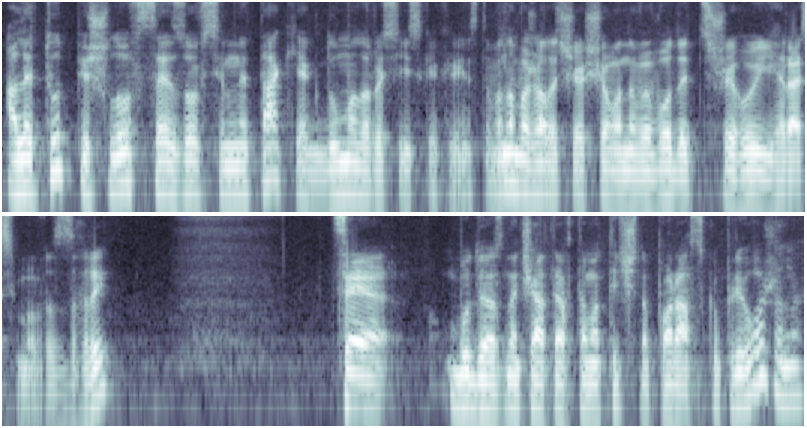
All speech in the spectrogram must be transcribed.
Але тут пішло все зовсім не так, як думало російське керівництво. Воно вважало, що якщо воно виводить Шойгу і Герасимова з гри, це буде означати автоматично поразку Пригожина.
